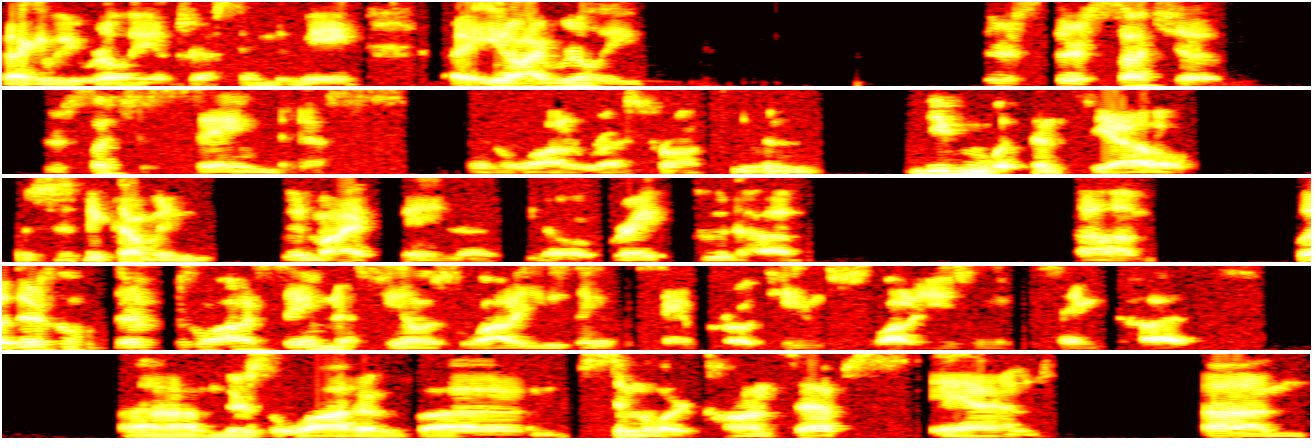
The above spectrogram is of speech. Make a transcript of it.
that can be really interesting to me. Uh, you know, I really there's there's such a there's such a sameness in a lot of restaurants, even even within Seattle, which is becoming, in my opinion, a, you know a great food hub. Um, but there's a, there's a lot of sameness. You know, there's a lot of using the same proteins. There's a lot of using the same cuts. Um, there's a lot of um, similar concepts, and um,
